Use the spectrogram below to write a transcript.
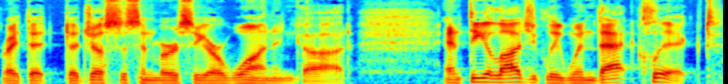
right? That, that justice and mercy are one in God. And theologically, when that clicked,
